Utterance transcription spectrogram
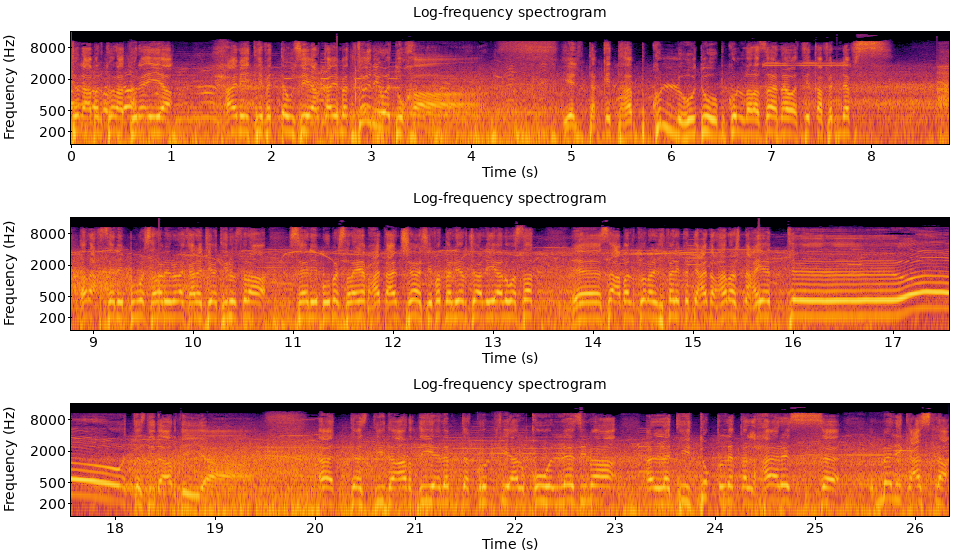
تلعب الكرة الثنائية. حميدي في التوزيع القائمة الثاني ودوخة. يلتقطها بكل هدوء بكل رزانة وثقة في النفس. راح سالم بوبشرة من هناك على الجهة اليسرى. سالم بوبشرة يبحث عن شاشي يفضل يرجع للوسط. صعبة الكرة لفريق اتحاد الحراج ناحية أوه التسديدة أرضية. التسديدة أرضية لم تكن فيها القوة اللازمة التي تقلق الحارس ملك عسلة.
